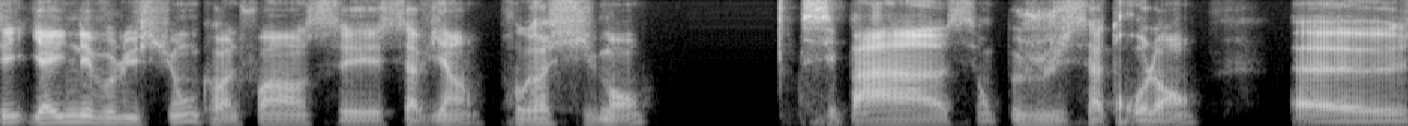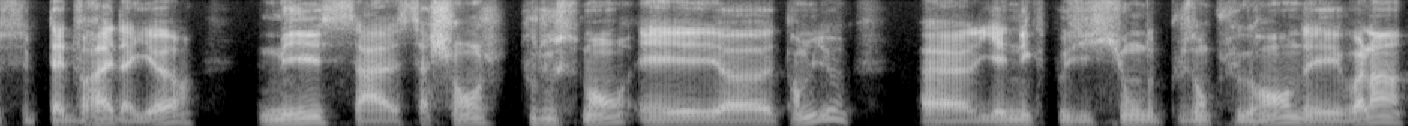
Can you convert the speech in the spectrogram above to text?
il y a une évolution. Encore une fois, hein, c'est, ça vient progressivement. C'est pas, on peut juger ça trop lent. c'est peut-être vrai d'ailleurs, mais ça, change tout doucement et tant mieux. Il y a une exposition de plus en plus grande et voilà.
